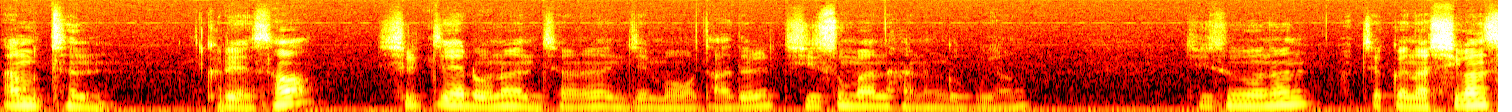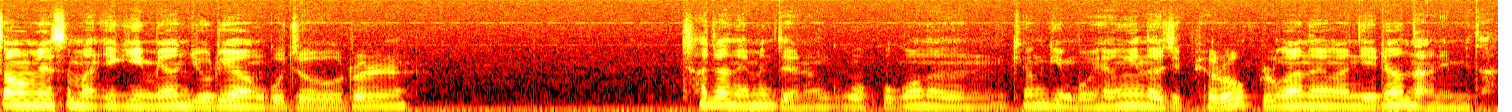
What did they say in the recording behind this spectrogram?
아무튼 그래서 실제로는 저는 이제 뭐 다들 지수만 하는 거고요. 지수는 어쨌거나 시간 싸움에서만 이기면 유리한 구조를 찾아내면 되는 거고 그거는 경기 모형이나 지표로 불가능한 일은 아닙니다.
